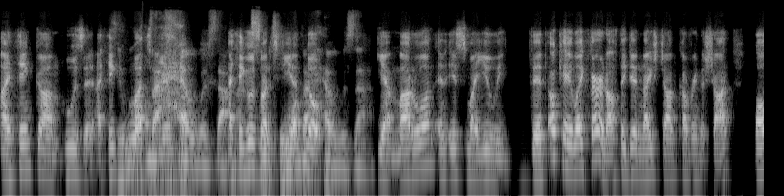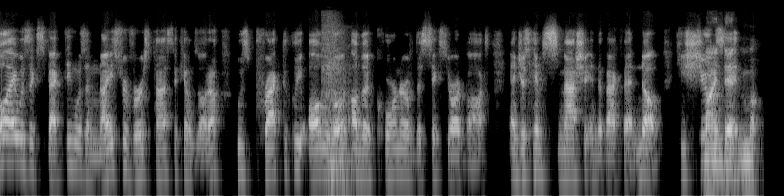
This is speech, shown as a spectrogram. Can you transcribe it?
I think um who is it? I think what the hell was that? I think it was Seriously, What the no. hell was that? yeah, Marlon and Ismaili did okay, like fair enough. They did a nice job covering the shot. All I was expecting was a nice reverse pass to Kędziora, who's practically all alone on the corner of the six yard box, and just him smash it in the back of that. No, he shoots Mind it, it. Mo-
